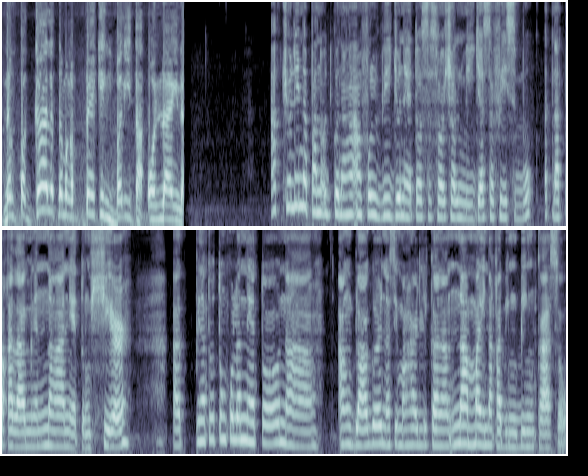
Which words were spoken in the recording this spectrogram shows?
ng pagkalat ng mga peking balita online. Actually, napanood ko na nga ang full video nito sa social media sa Facebook at napakarami na nga netong share. At pinatutungkulan nito na ang vlogger na si Maharlika na, na may nakabingbing kaso.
